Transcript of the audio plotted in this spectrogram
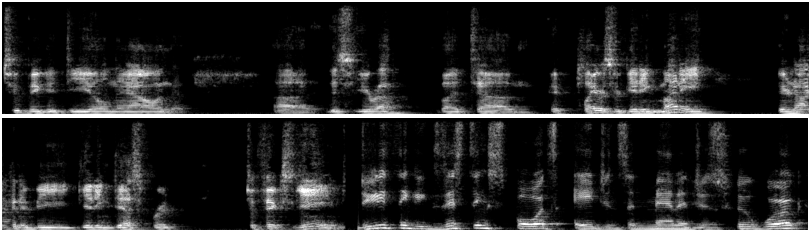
too big a deal now in the uh, this era. But um, if players are getting money, they're not going to be getting desperate to fix games. Do you think existing sports agents and managers who work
